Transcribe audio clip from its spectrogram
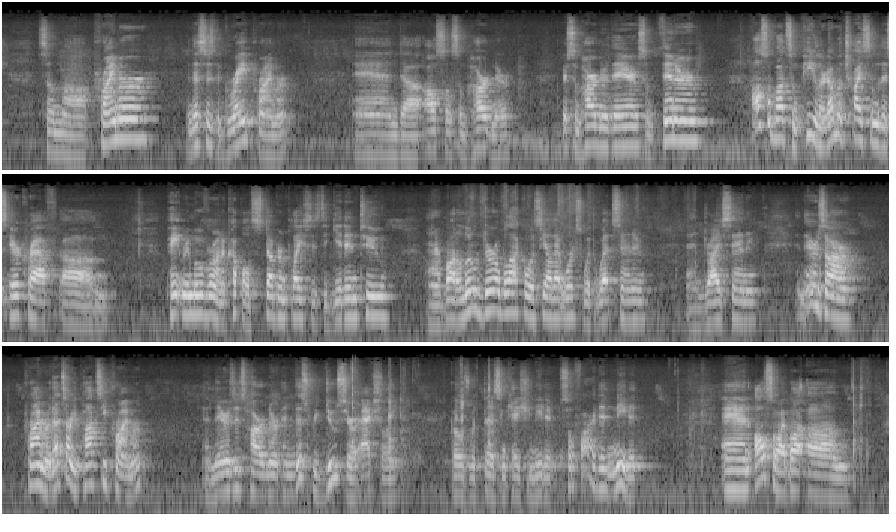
some uh, primer, and this is the gray primer, and uh, also some hardener. There's some hardener there, some thinner. I also bought some peeler. I'm gonna try some of this aircraft um, paint remover on a couple of stubborn places to get into. And I bought a little Durablock. To see how that works with wet sanding and dry sanding. And there's our primer. That's our epoxy primer. And there's its hardener. And this reducer actually goes with this in case you need it. So far I didn't need it. And also I bought um,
